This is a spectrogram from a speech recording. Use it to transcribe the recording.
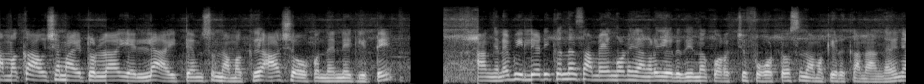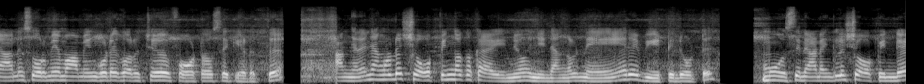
നമുക്ക് ആവശ്യമായിട്ടുള്ള എല്ലാ ഐറ്റംസും നമുക്ക് ആ ഷോപ്പിൽ തന്നെ കിട്ടി. അങ്ങനെ ബില്ലടിക്കുന്ന സമയം കൊണ്ട് ഞങ്ങൾ കരുതിയുന്ന കുറച്ച് ഫോട്ടോസ് നമുക്ക് എടുക്കാം. അങ്ങനെ ഞാൻ സുർമി മാമയും കൂടെ കുറച്ച് ഫോട്ടോസൊക്കെ എടുത്ത് അങ്ങനെ ഞങ്ങളുടെ ഷോപ്പിംഗ് ഒക്കെ കഴിഞ്ഞു. ഇനി ഞങ്ങൾ നേരെ വീട്ടിലോട്ട് മൂസിനാണെങ്കിൽ ഷോപ്പിന്റെ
